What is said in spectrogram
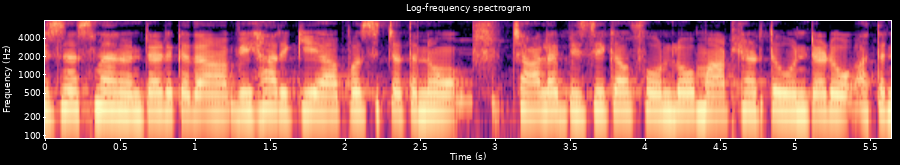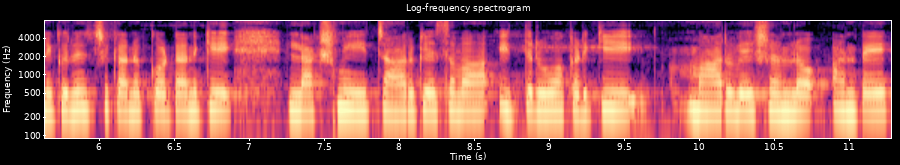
బిజినెస్ మ్యాన్ ఉంటాడు కదా విహారికి ఆపోజిట్ అతను చాలా బిజీగా ఫోన్లో మాట్లాడుతూ ఉంటాడు. అతని గురించి కనుక్కోవటానికి లక్ష్మి చారుకేశవ ఇద్దరు అక్కడికి మారు వేషంలో అంటే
